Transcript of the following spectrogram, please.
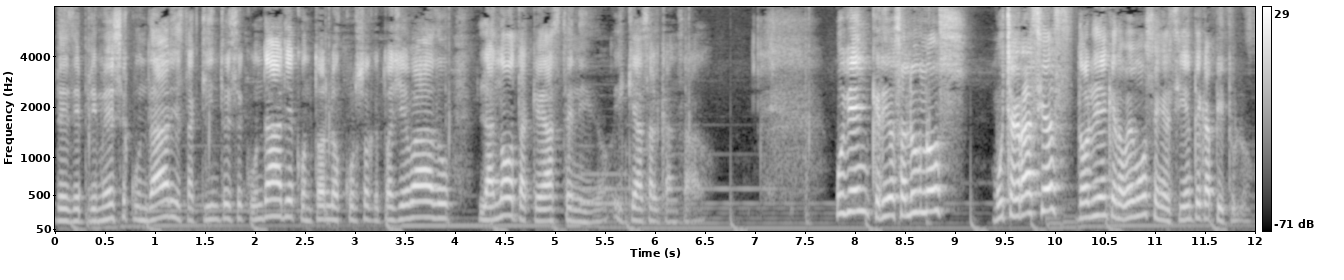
desde primero de secundaria hasta quinto de secundaria, con todos los cursos que tú has llevado, la nota que has tenido y que has alcanzado. Muy bien, queridos alumnos, muchas gracias. No olviden que nos vemos en el siguiente capítulo.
